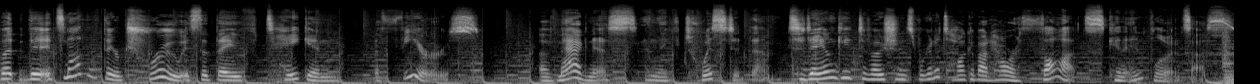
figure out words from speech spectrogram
but the, it's not that they're true, it's that they've taken the fears of Magnus and they've twisted them. Today on Geek Devotions, we're going to talk about how our thoughts can influence us.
